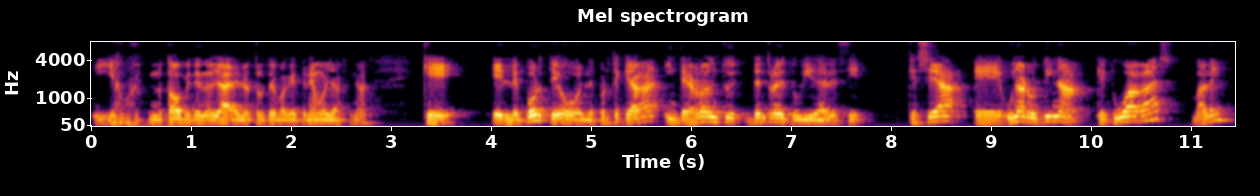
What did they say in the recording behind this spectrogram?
y ya pues, nos estamos metiendo ya en otro tema que tenemos ya al final, que el deporte o el deporte que haga, integrarlo dentro de tu vida, es decir, que sea eh, una rutina que tú hagas, ¿vale?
